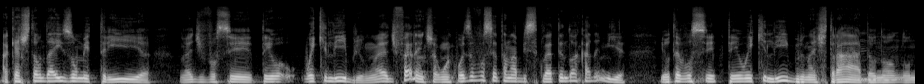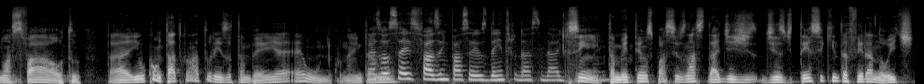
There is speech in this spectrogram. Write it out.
A questão da isometria, não é de você ter o, o equilíbrio, não é diferente. Uma coisa é você estar na bicicleta dentro da academia, e outra é você ter o equilíbrio na estrada, ou no, no- no asfalto, tá? E o contato com a natureza também é, é único, né? Então, Mas vocês fazem passeios dentro da cidade Sim, também? também tem os passeios na cidade dias de terça e quinta-feira à noite,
